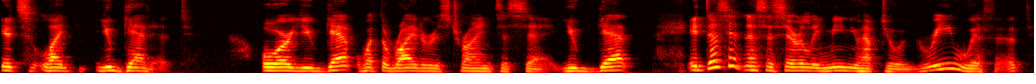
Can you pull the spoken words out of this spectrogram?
it's like you get it, or you get what the writer is trying to say. You get, it doesn't necessarily mean you have to agree with it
